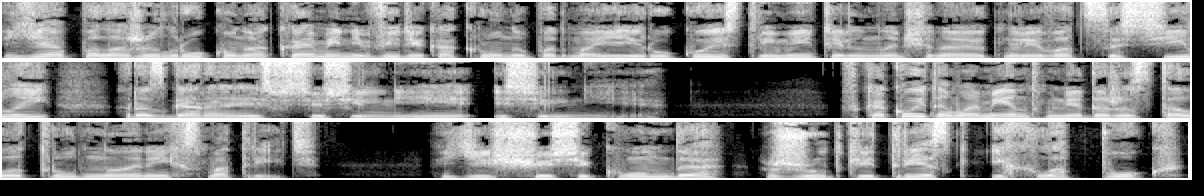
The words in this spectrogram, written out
Я положил руку на камень, видя, как руны под моей рукой стремительно начинают наливаться силой, разгораясь все сильнее и сильнее. В какой-то момент мне даже стало трудно на них смотреть. Еще секунда, жуткий треск и хлопок.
